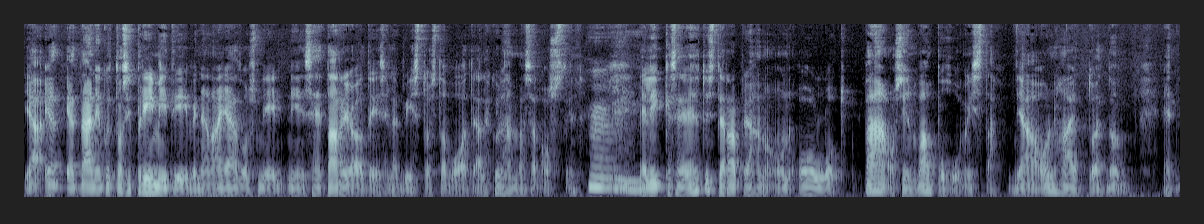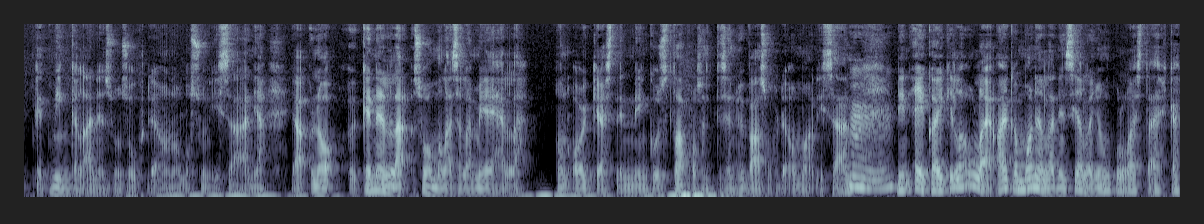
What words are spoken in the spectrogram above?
Ja, ja, ja tämä niin tosi primitiivinen ajatus, niin, niin se tarjoiltiin sille 15-vuotiaalle. Kyllähän mä sen ostin. Mm. Eli se eheytysterapiahan on ollut pääosin vain puhumista. Ja on haettu, että no, et, et minkälainen sun suhde on ollut sun isään. Ja, ja no, kenellä suomalaisella miehellä on oikeasti niin kuin sataprosenttisen hyvä suhde omaan isään, hmm. niin ei kaikilla ole. Aika monella, niin siellä on jonkunlaista ehkä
